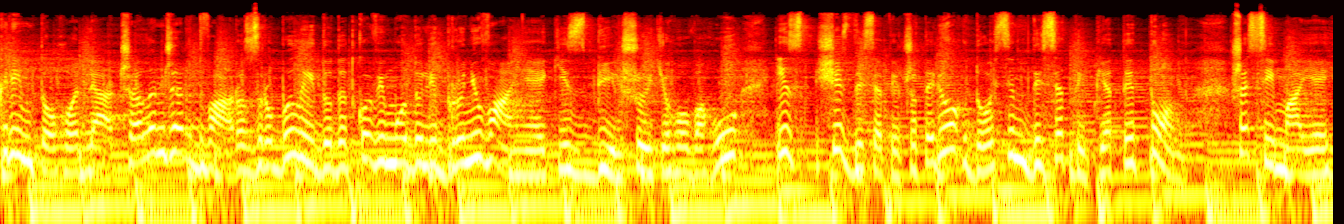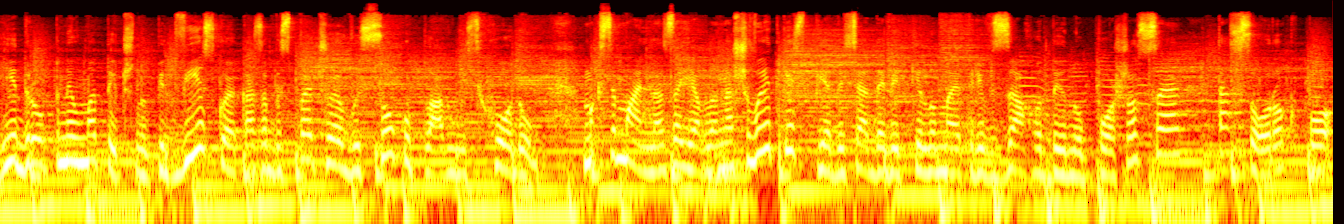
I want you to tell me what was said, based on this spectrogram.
Крім того, для Challenger 2 розробили й додаткові модулі бронювання, які збільшують його вагу із 64 до 75 тонн. Шасі має гідропневматичну підвіску, яка забезпечує високу плавність ходу. Максимальна заявлена швидкість 59 км за годину по шосе та 40 по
